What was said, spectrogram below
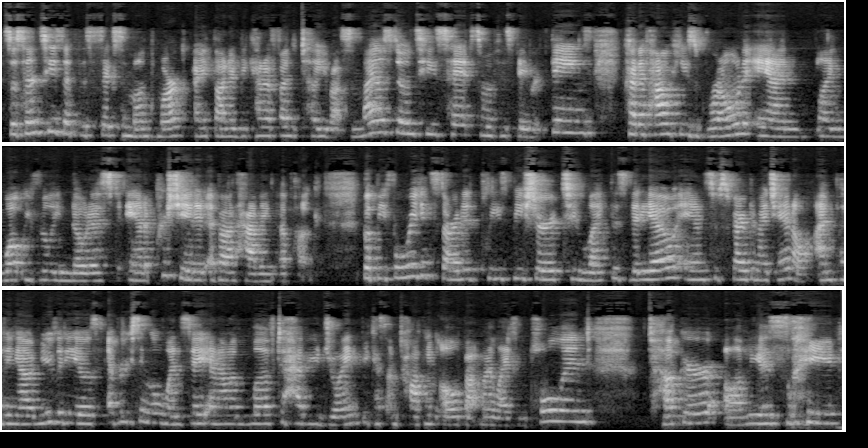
So since he's at the six month mark, I thought it'd be kind of fun to tell you about some milestones he's hit, some of his favorite things, kind of how he's grown and like what we've really noticed and appreciated about having a pug. But before we get started, please be sure to like this video and subscribe to my channel. I'm putting out new videos every single Wednesday and I would love to have you join because I'm talking all about my life in Poland, Tucker, obviously,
